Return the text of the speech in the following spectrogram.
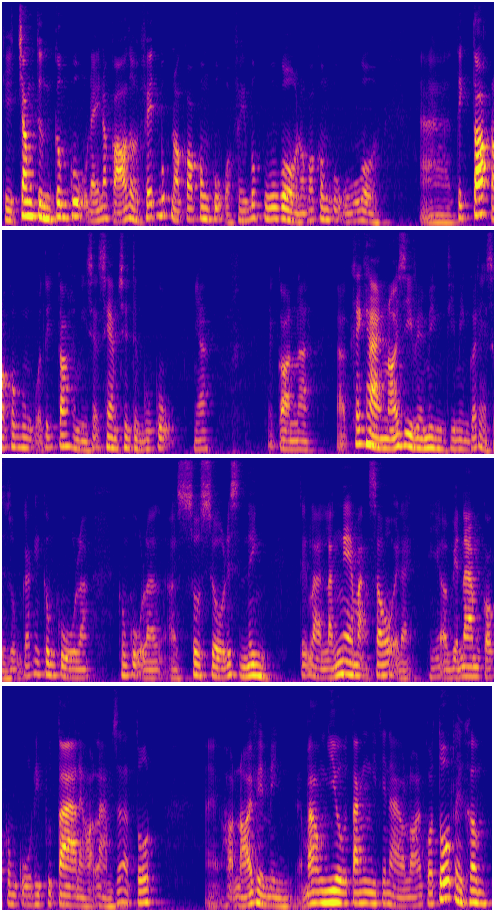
Thì trong từng công cụ đấy nó có rồi. Facebook nó có công cụ của Facebook Google nó có công cụ của Google uh, TikTok nó có công cụ của TikTok thì mình sẽ xem trên từng công cụ nhá. Thế còn uh, khách hàng nói gì về mình thì mình có thể sử dụng các cái công cụ là công cụ là uh, social listening tức là lắng nghe mạng xã hội đấy thì ở Việt Nam có công cụ Reputa này họ làm rất là tốt họ nói về mình bao nhiêu tăng như thế nào nói có tốt hay không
